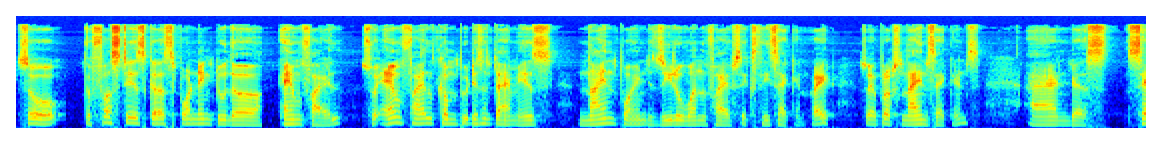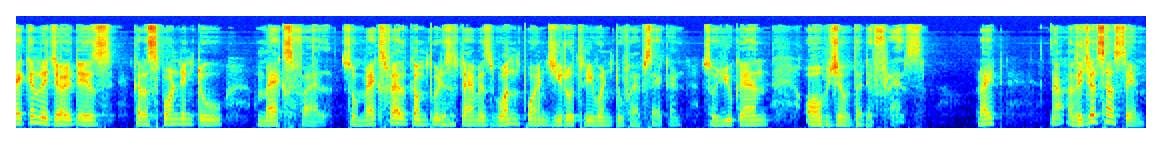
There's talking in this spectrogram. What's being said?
So the first is corresponding to the m file. So m file computation time is 9.01563 second right? So approx 9 seconds. And uh, second result is corresponding to MEX file. So MEX file computation time is 1.03125 second. So you can observe the difference right? Now results are same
